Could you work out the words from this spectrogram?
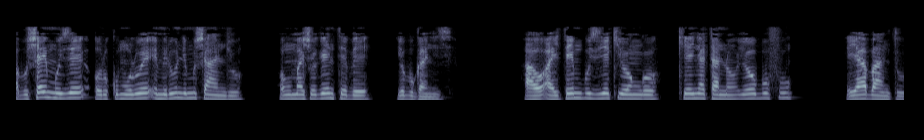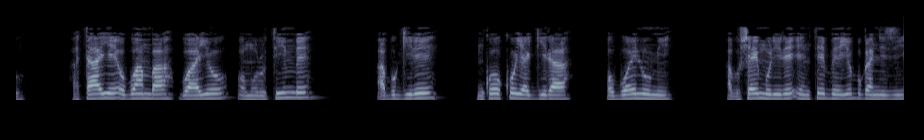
abushaimuze orukumulwe emirundi mushanju omumaisho gentebe yobuganizi Aho aitembuzi yekiongo Kenya tano yobufu eyabantu ataye obwamba bwayo omurutimbe abugire nkoko yagira obwenumi abushaimulire entebe yobuganizi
